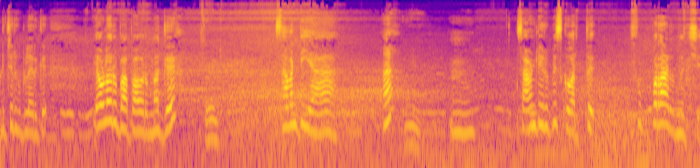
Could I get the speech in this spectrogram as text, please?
பிடிச்சிருக்கு பிள்ளை இருக்கு. எவ்வளோ ரூபாப்பா ஒரு மக்கு? செவன்ட்டியா ஆ? ம். செவன்ட்டி ருபீஸ்க்கு ஒர்த்து சூப்பராக இருந்துச்சு.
